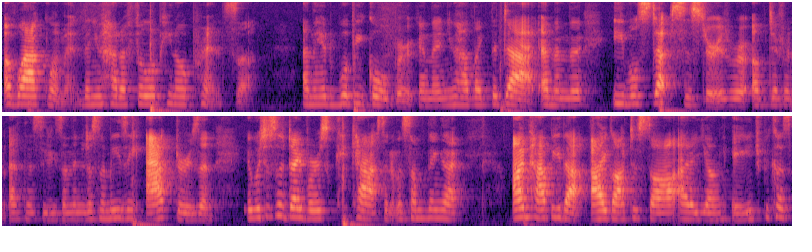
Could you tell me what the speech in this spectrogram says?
a black woman. Then you had a filipino prince uh, and then you had whoopi goldberg and then you had like the dad and then the evil stepsisters were of different ethnicities and then just amazing actors and it was just a diverse cast and it was something that i'm happy that i got to saw at a young age because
